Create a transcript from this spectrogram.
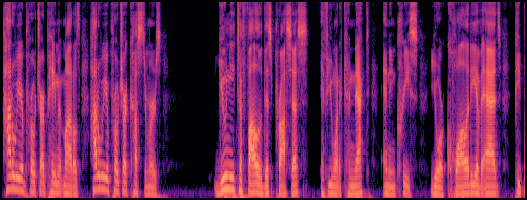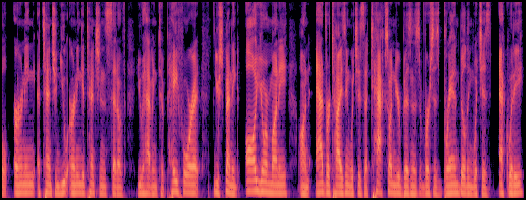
how do we approach our payment models, how do we approach our customers, you need to follow this process if you want to connect and increase your quality of ads, people earning attention, you earning attention instead of you having to pay for it, you spending all your money on advertising, which is a tax on your business, versus brand building, which is equity.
